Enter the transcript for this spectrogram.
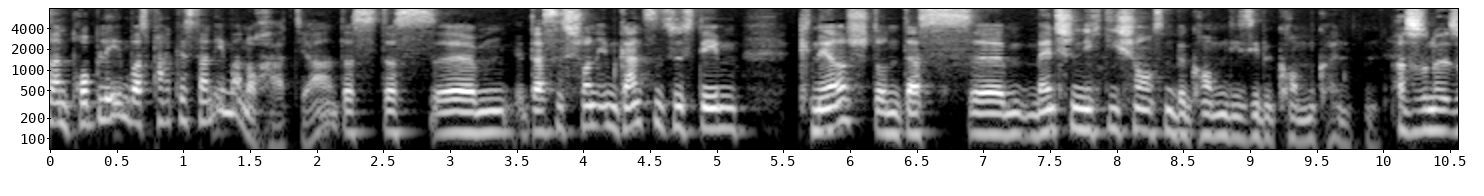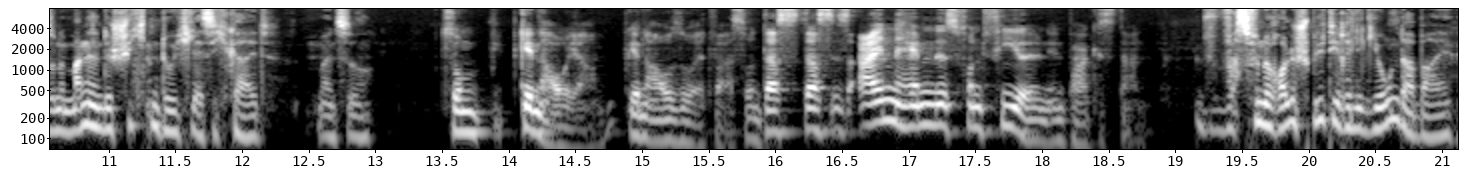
ein Problem, was Pakistan immer noch hat. Ja? Dass, dass, ähm, dass es schon im ganzen System knirscht und dass äh, Menschen nicht die Chancen bekommen, die sie bekommen könnten. Also so eine, so eine mangelnde Schichtendurchlässigkeit, meinst du? Zum, genau, ja, genau so etwas. Und das, das ist ein Hemmnis von vielen in Pakistan. Was für eine Rolle spielt die Religion dabei?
